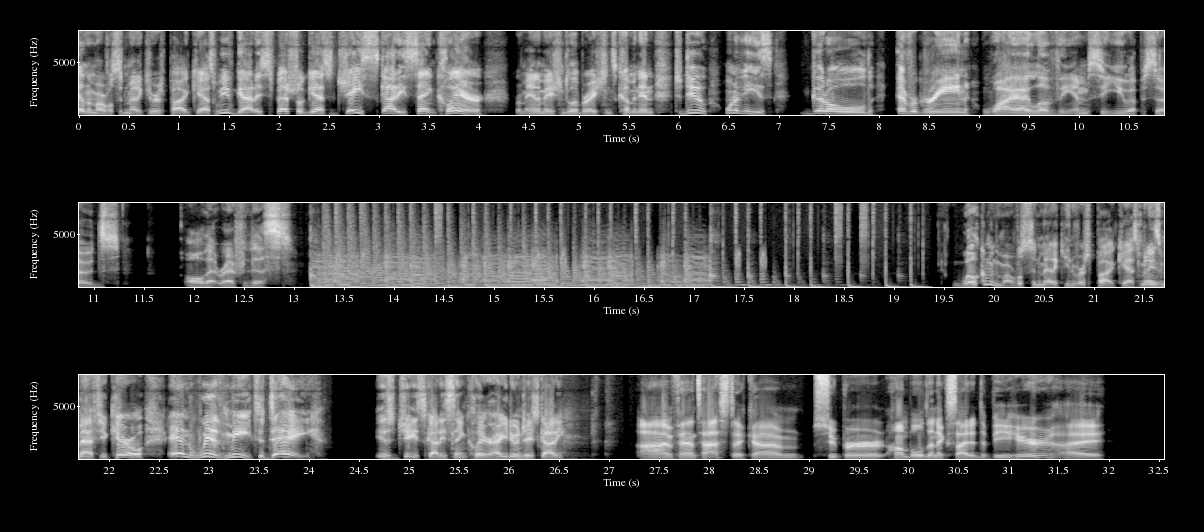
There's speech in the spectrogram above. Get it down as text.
Today on the Marvel Cinematic Universe podcast, we've got a special guest, J Scotty St. Clair from Animation Deliberations, coming in to do one of these good old evergreen Why I Love the MCU episodes. All that right for this. Welcome to the Marvel Cinematic Universe podcast. My name is Matthew Carroll, and with me today is J Scotty St. Clair. How you doing, J Scotty? I'm fantastic. I'm super humbled and excited to be here. I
